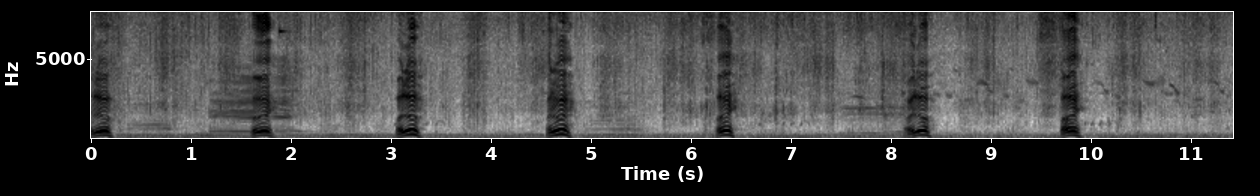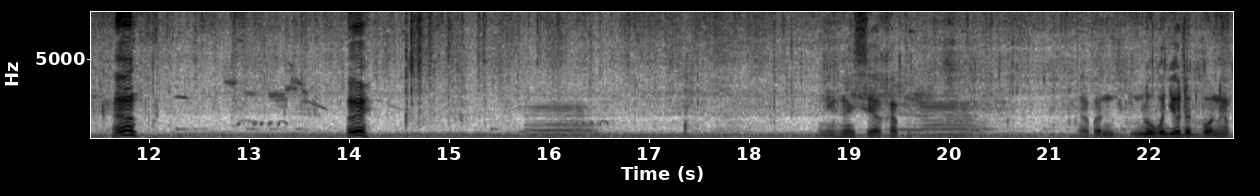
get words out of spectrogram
มาเร็วเฮ้ยมาเร็วมาเร็วเฮ้ยมาเร็วไปเอ้าเฮ้ยนนี้เหื่อยเสือครับแล้วเพิ่นลูกเพิ่นอยู่ด้านบนครับ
